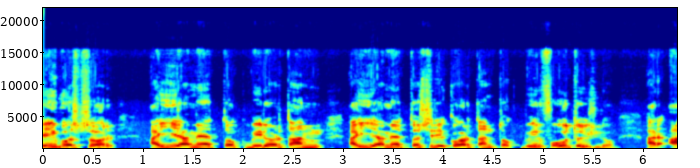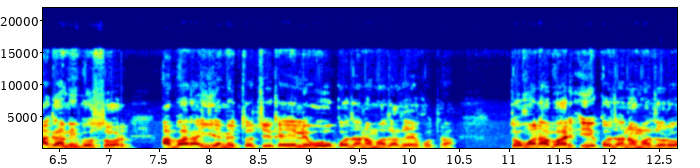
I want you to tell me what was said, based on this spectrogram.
এই বছর আয়ামে তকবিরর তান আয়ামে তশরিকর তান তকবির ফৌত হইল। আর আগামী বছর আবার আয়ামে তশরিক আইলে ও কজা নমাজ আদায় কতরা? তখন আবার এই কজা নমাজেরও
